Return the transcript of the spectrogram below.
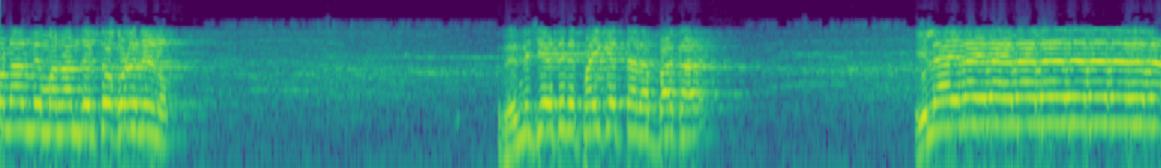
ఉన్నాను మిమ్మల్ని అందరితో కూడా నేను. రెండు చేతిని పైకెత్తాను అబ్బాక. ఇలా ఇలా ఇలా ఇలా ఇలా ఇలా ఇలా ఇలా ఇలా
